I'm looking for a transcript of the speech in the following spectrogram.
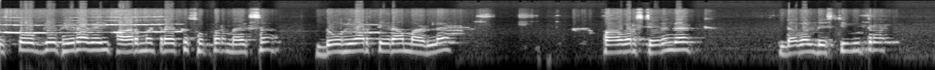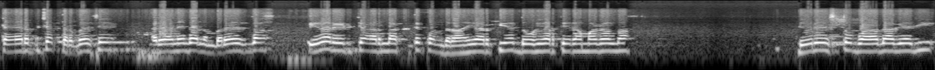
ਇਸ ਤੋਂ ਅੱਗੇ ਫੇਰ ਆ ਗਿਆ ਜੀ, ਫਾਰਮ ਟਰੈਕ ਸੁਪਰ ਮੈਕਸ 2013 ਮਾਡਲ ਹੈ। ਪਾਵਰ ਸਟੀਅਰਿੰਗ ਹੈ, ਡਬਲ ਡਿਸਟ੍ਰੀਬਿਊਟਰ, ਟਾਇਰ 75 ਪੈਸੇ, ਹਰਿਆਣੇ ਦਾ ਨੰਬਰ ਹੈ ਇਸਦਾ। ਇਹਦਾ ਰੇਟ 4 ਲੱਖ ਤੇ 15000 ਰੁਪਏ 2013 ਮਾਡਲ ਦਾ। ਫਿਰ ਇਸ ਤੋਂ ਬਾਅਦ ਆ ਗਿਆ ਜੀ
